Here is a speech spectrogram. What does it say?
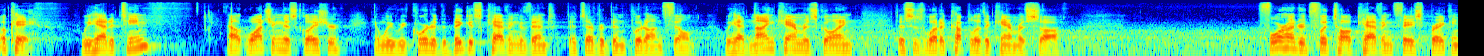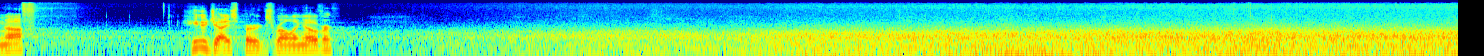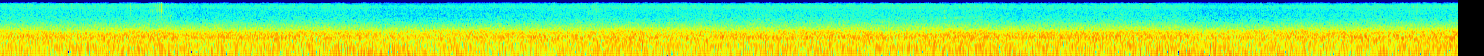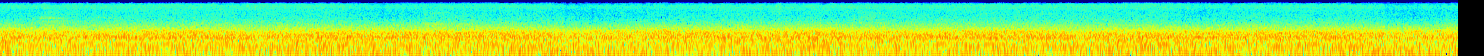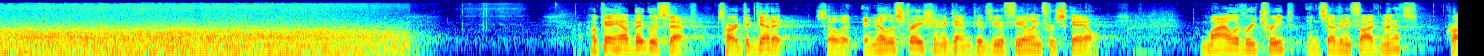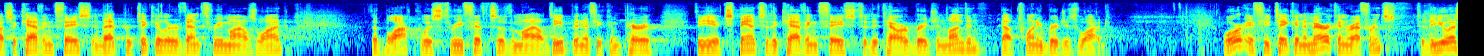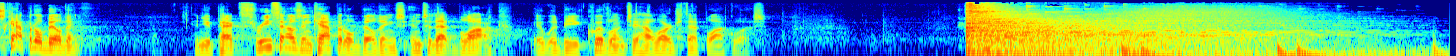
Okay, we had a team out watching this glacier, and we recorded the biggest calving event that's ever been put on film. We had nine cameras going. This is what a couple of the cameras saw 400 foot tall calving face breaking off, huge icebergs rolling over. Okay, how big was that? It's hard to get it. So, it, an illustration again gives you a feeling for scale. A mile of retreat in 75 minutes across a calving face in that particular event, three miles wide. The block was three fifths of a mile deep, and if you compare the expanse of the calving face to the Tower Bridge in London, about 20 bridges wide. Or if you take an American reference to the US Capitol building, and you pack 3,000 Capitol buildings into that block, it would be equivalent to how large that block was.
